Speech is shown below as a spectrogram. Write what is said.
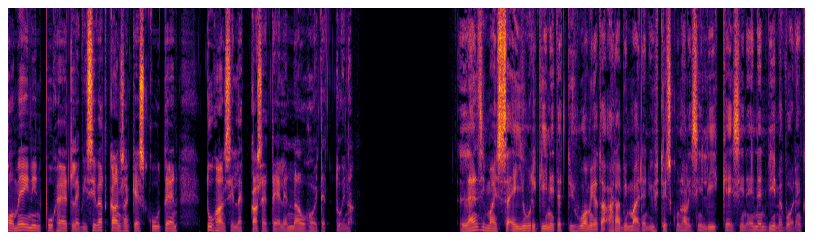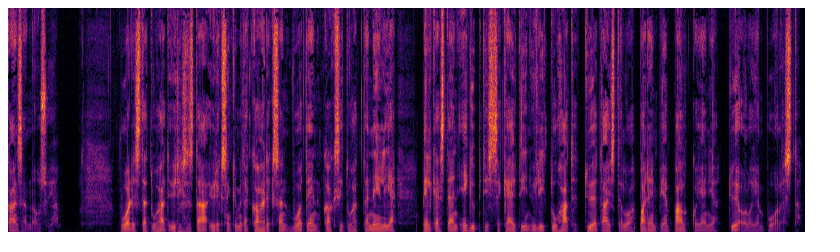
Homeinin puheet levisivät kansankeskuuteen tuhansille kaseteille nauhoitettuina. Länsimaissa ei juuri kiinnitetty huomiota arabimaiden yhteiskunnallisiin liikkeisiin ennen viime vuoden kansannousuja. Vuodesta 1998 vuoteen 2004 pelkästään Egyptissä käytiin yli tuhat työtaistelua parempien palkkojen ja työolojen puolesta.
